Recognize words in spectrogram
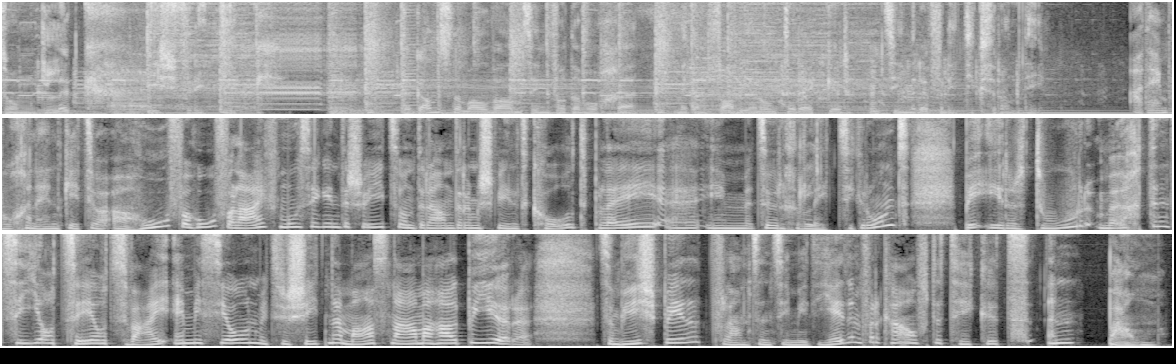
Zum Glück ist Freitag. Der ganz normale Wahnsinn der Woche mit dem Fabian Unterrecker und seiner Freitagsrunde. An diesem Wochenende gibt es ja einen Haufen, Haufen Live-Musik in der Schweiz. Unter anderem spielt Coldplay äh, im Zürcher Letzigrund. Bei ihrer Tour möchten sie ja CO2-Emissionen mit verschiedenen Massnahmen halbieren. Zum Beispiel pflanzen sie mit jedem verkauften Ticket einen Baum.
